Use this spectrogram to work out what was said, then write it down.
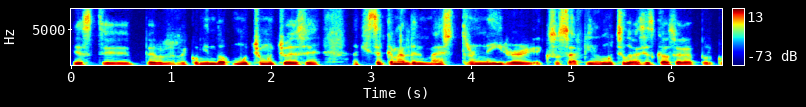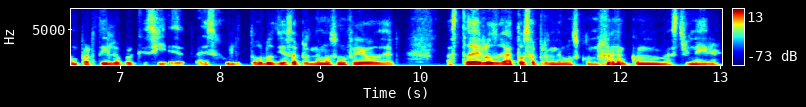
Este, pero les recomiendo mucho, mucho ese. Aquí está el canal del maestro Nader, Exosapiens. Muchas gracias, Causera, por compartirlo, porque sí, eh, es, todos los días aprendemos un frío de hasta de los gatos aprendemos con, con Master Nader.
